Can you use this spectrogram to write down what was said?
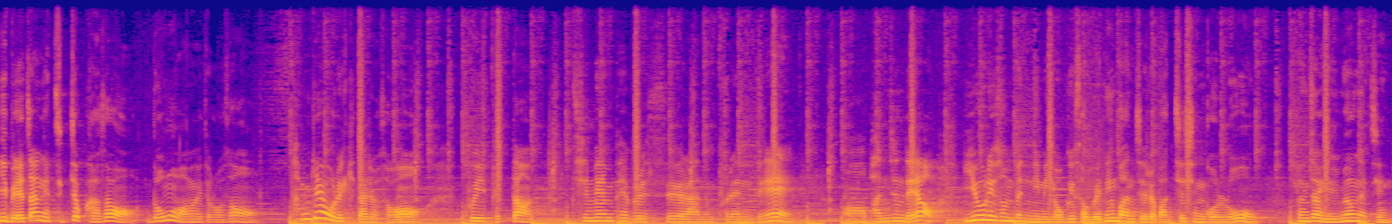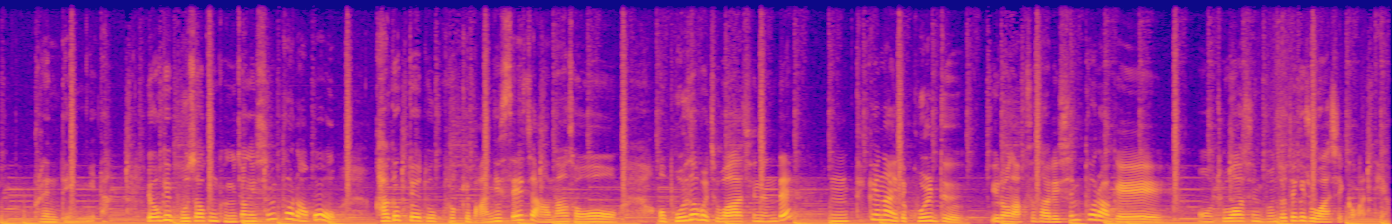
이 매장에 직접 가서 너무 마음에 들어서 3개월을 기다려서 구입했던 지맨페블스라는 브랜드의 어, 반지인데요. 이효리 선배님이 여기서 웨딩 반지를 맞추신 걸로 굉장히 유명해진 브랜드입니다. 여기 보석은 굉장히 심플하고 가격대도 그렇게 많이 세지 않아서 어, 보석을 좋아하시는데 음, 특히나 이제 골드 이런 액세서리 심플하게 어, 좋아하시는 분들 되게 좋아하실 것 같아요.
